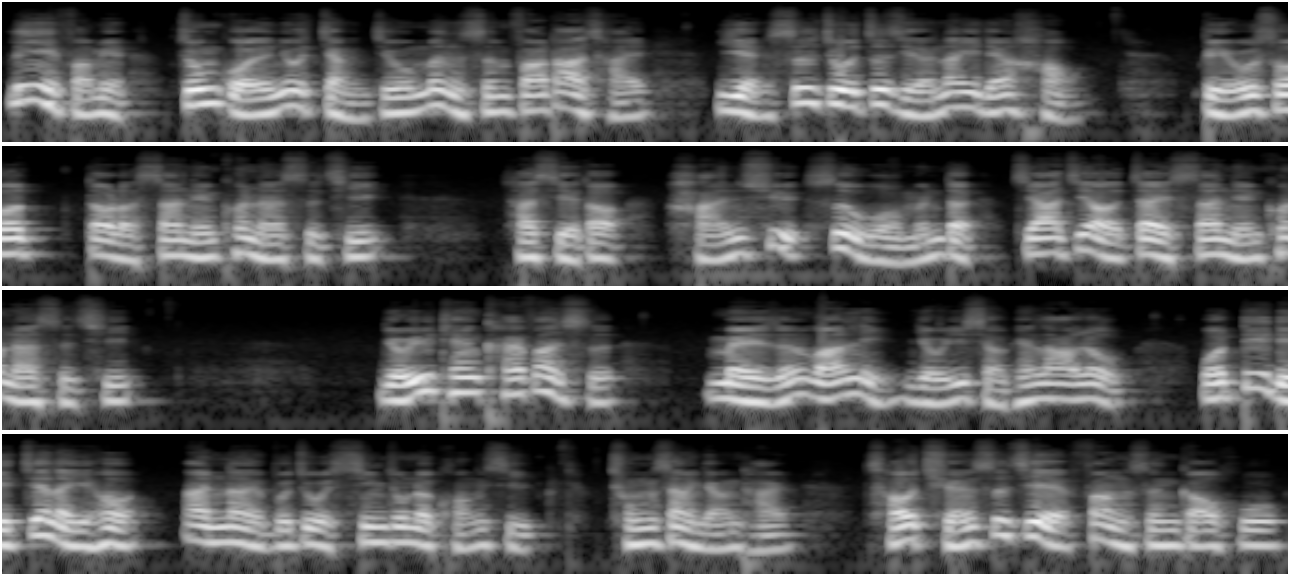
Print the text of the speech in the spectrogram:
另一方面，中国人又讲究闷声发大财，掩饰住自己的那一点好。比如说，到了三年困难时期，他写道。含蓄是我们的家教，在三年困难时期，有一天开饭时，每人碗里有一小片腊肉。我弟弟见了以后，按耐不住心中的狂喜，冲上阳台，朝全世界放声高呼：“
